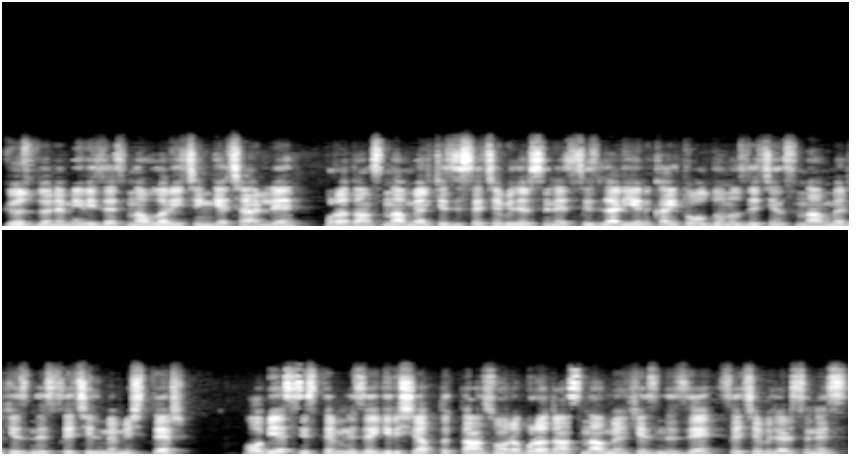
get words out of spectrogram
göz dönemi vize sınavları için geçerli. Buradan sınav merkezi seçebilirsiniz. Sizler yeni kayıt olduğunuz için sınav merkeziniz seçilmemiştir. OBS sisteminize giriş yaptıktan sonra buradan sınav merkezinizi seçebilirsiniz.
